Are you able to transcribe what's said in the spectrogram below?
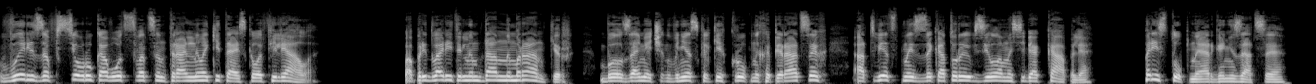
вырезав все руководство центрального китайского филиала. По предварительным данным, ранкер был замечен в нескольких крупных операциях, ответственность за которые взяла на себя капля. Преступная организация.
